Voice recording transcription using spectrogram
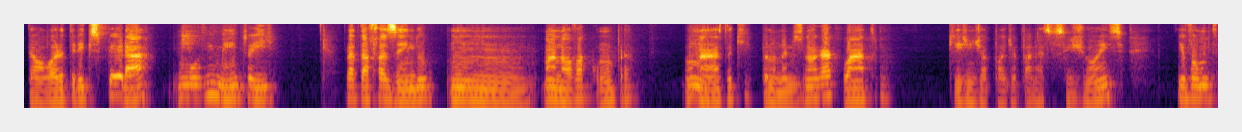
Então, agora eu teria que esperar um movimento aí para estar tá fazendo um, uma nova compra no Nasdaq, pelo menos no H4, que a gente já pode apagar essas regiões. E vamos,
